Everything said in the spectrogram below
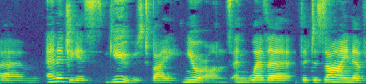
um, energy is used by neurons and whether the design of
